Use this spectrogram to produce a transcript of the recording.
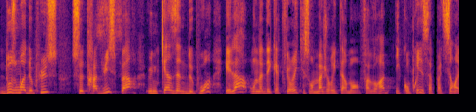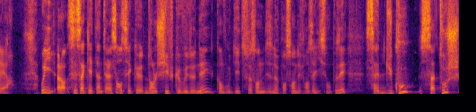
12 mois de plus se traduisent par une quinzaine de points. Et là, on a des catégories qui sont majoritairement favorables, y compris les sympathisants LR. Oui, alors c'est ça qui est intéressant, c'est que dans le chiffre que vous donnez, quand vous dites 79% des Français qui sont opposés, ça, du coup, ça touche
